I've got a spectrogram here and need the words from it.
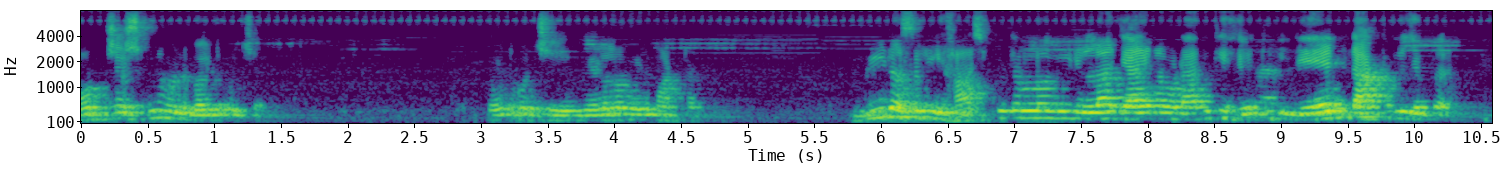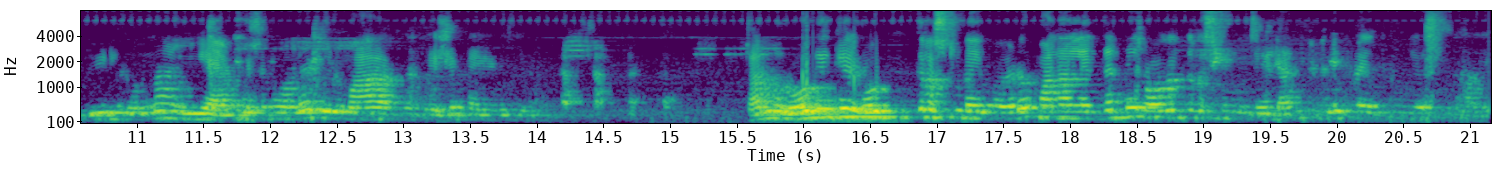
నోట్ చేసుకుని వీళ్ళు బయటకు వచ్చారు. బయటకు వచ్చి వీళ్ళలో వీళ్ళు మాట్లాడుతున్నారు వీడు అసలు ఈ హాస్పిటల్లో వీడు ఇలా జాయిన్ అవ్వడానికి హెల్త్ ఇదే అని డాక్టర్లు చెప్పారు. వీడికి ఉన్న ఈ అంబిషన్ వల్లే వీడు మహారత్న పేషెంట్ అయ్యాడు. తను రోగికి రోగిగ్రస్తుడు అయిపోయాడు మనల్ని ఇద్దరిని రోగగ్రస్తుడు చేయడానికి వీడు ప్రయత్నం చేస్తున్నాడు?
